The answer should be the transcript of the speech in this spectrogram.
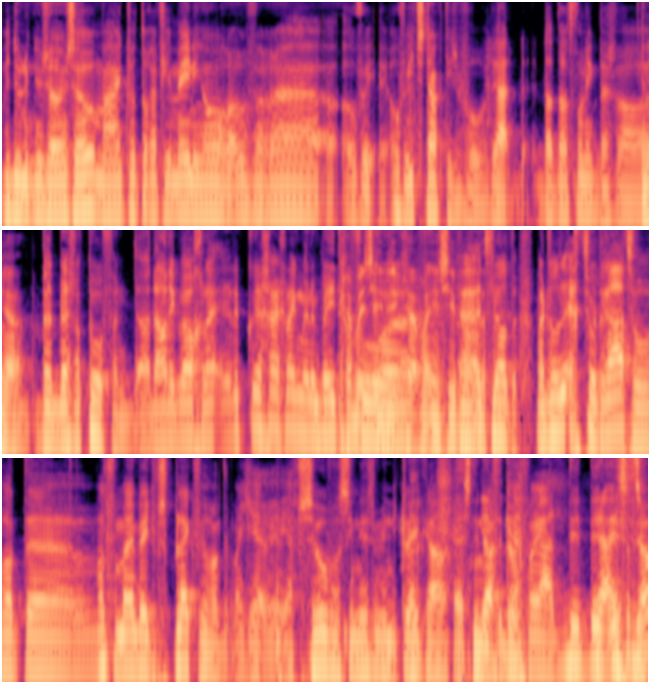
we, doen het nu zo en zo, maar ik wil toch even je mening horen over, eh, over, over iets tactisch bijvoorbeeld. Ja, dat, dat vond ik best wel, eh, Ja. be- best wel tof. En daar daar had ik wel gelijk, daar ga je gelijk met een beter gevoel eh, ik krijg wel energie van. eh, het Dat- veld. Maar het was echt een soort raadsel wat, eh, wat voor mij een beetje op zijn plek viel. Want, want je, je hebt zoveel cynisme in die kleedkamer. Ja, is niet dacht te ik doen. echt van ja, dit, dit Ja, is dat zo?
